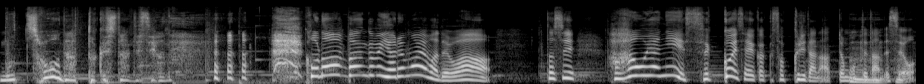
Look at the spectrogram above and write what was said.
もう超納得したんですよね。この番組やる前までは私母親にすっごい性格そっくりだなって思ってたんですよ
